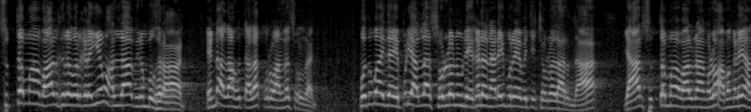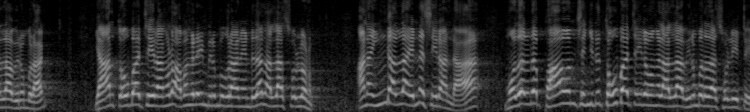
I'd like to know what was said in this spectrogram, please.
சுத்தமாக வாழ்கிறவர்களையும் அல்லாஹ் விரும்புகிறான் என்று அல்லாஹு தாலா குர்வானில் சொல்றான் பொதுவாக இதை எப்படி அல்லாஹ் சொல்லணும்னு எகட நடைமுறையை வச்சு சொல்கிறதா இருந்தால் யார் சுத்தமாக வாழ்கிறாங்களோ அவங்களையும் அல்லாஹ் விரும்புகிறான் யார் தௌபா செய்கிறாங்களோ அவங்களையும் விரும்புகிறான் என்று தான் நல்லா சொல்லணும். ஆனால் இங்கே அல்லாஹ் என்ன செய்கிறான்டா முதல்ல பாவம் செஞ்சுட்டு தௌபா செய்கிறவங்களை அல்லாஹ் விரும்புகிறதா சொல்லிட்டு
